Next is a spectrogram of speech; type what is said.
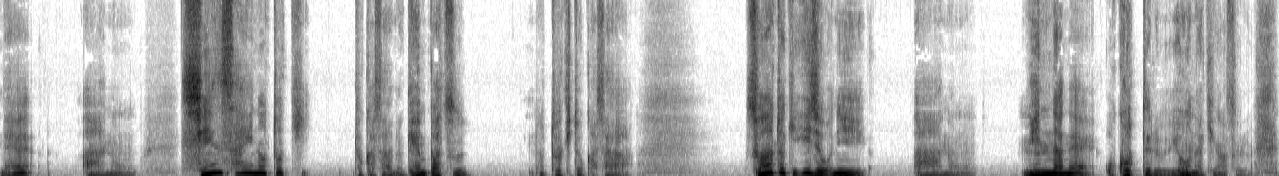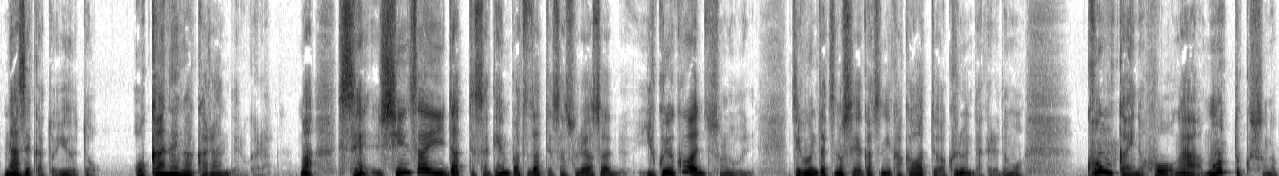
ねあの震災の時とかさあの原発の時とかさその時以上にあのみんなね怒ってるような気がする。なぜかというとお金が絡んでるから。まあ震災だってさ原発だってさそれはさゆくゆくはその自分たちの生活に関わってはくるんだけれども今回の方がもっとその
